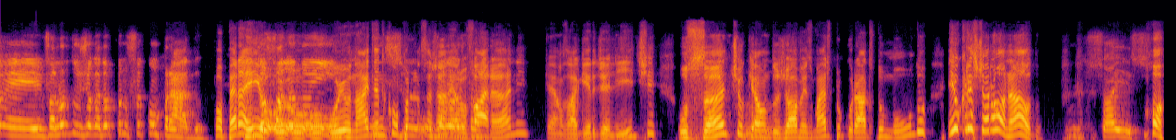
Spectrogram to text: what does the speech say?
é, em valor do jogador quando foi comprado. Pô, peraí, o, o, em, o, United comprou nessa janela o Varane, que é um zagueiro de elite, o Sancho, que uhum. é um uhum. dos jovens mais procurados do mundo, e o Cristiano Ronaldo. Só isso. Pô,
